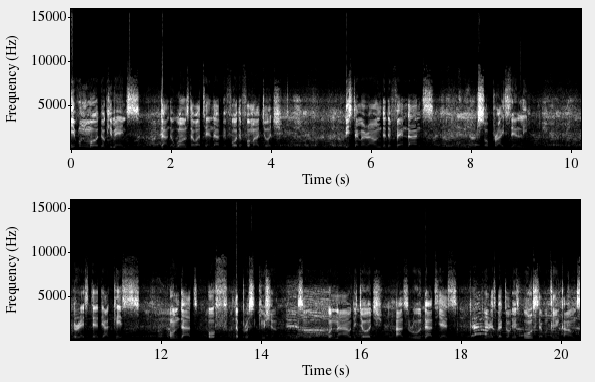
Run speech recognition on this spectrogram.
even more documents than the ones that were tendered before the former judge. This time around, the defendants surprisingly rested their case on that of the prosecution. So, but now the judge has ruled that yes, in respect of the whole 17 counts,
